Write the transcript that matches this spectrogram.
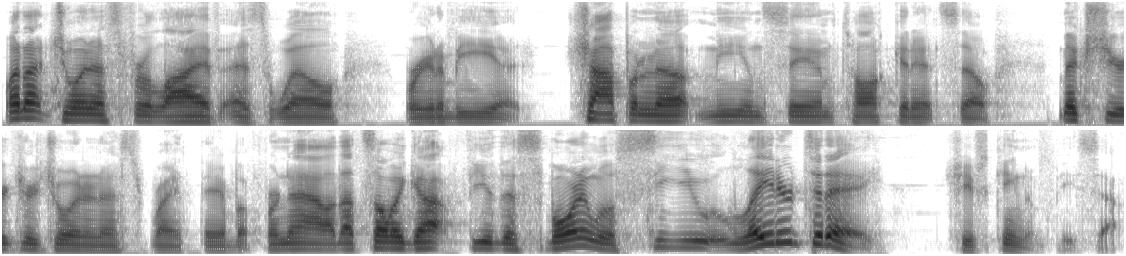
why not join us for live as well? We're going to be uh, chopping it up, me and Sam talking it. So make sure you're joining us right there. But for now, that's all we got for you this morning. We'll see you later today. Chiefs Kingdom. Peace out.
